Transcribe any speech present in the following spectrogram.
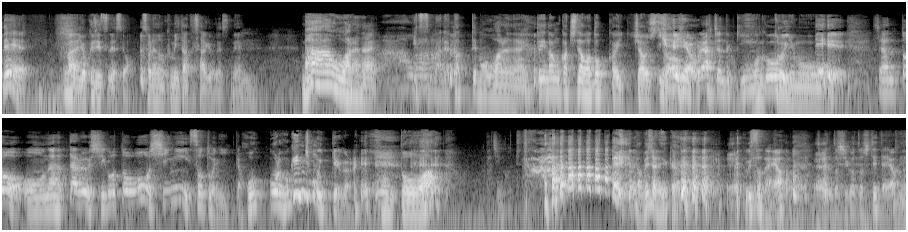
う。でまあ翌日ですよ。それの組み立て作業ですね、うん。まあ終わらない。いつまで経っても終わらない。でなんか千田はどっか行っちゃうしさ。いやいや俺はちゃんと銀行本当にもう。行ってちゃんとオーナーたる仕事をしに外に行ったほ俺保健所も行ってるからね。本当は？パチンコって。ダメじゃねえかよ。嘘だよ。ちゃんと仕事してたよ、ね、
